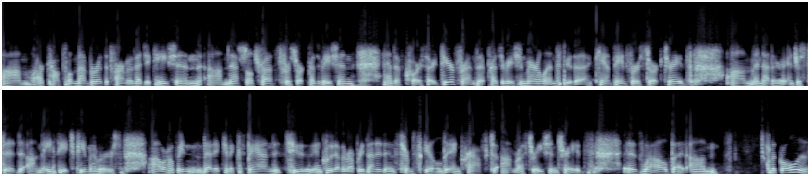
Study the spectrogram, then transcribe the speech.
um, our council member at the Department of Education, National Trust for Historic Preservation, and of course, our dear friends at Preservation Maryland through the Campaign for Historic Trades um, and other interested um, ACHP members. Uh, we're hoping that it can expand to include other representatives from skilled and craft um, restoration trades as well. But um, the goal is,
